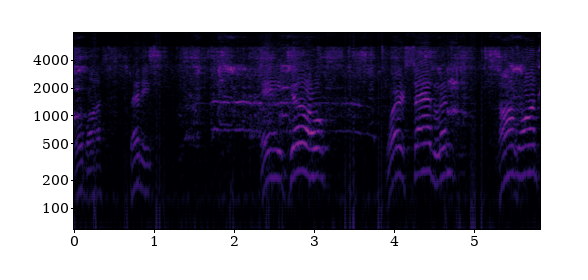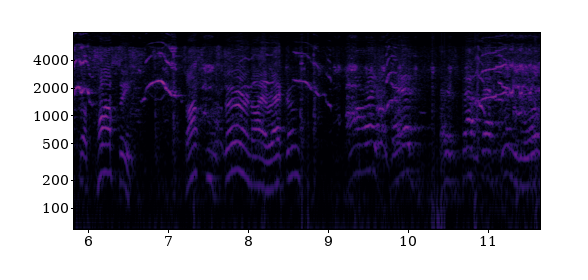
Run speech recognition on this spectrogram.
Go, boss. Steady. Hey, Joe. We're saddling. Tom wants a posse. Something stern, I reckon. All right, Dad. Better stop that windmill.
